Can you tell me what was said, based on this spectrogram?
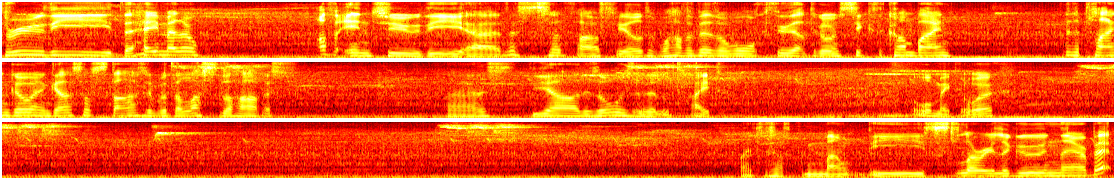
through the, the hay meadow off into the, uh, the sunflower field. We'll have a bit of a walk through that to go and seek the combine get the plan going and get ourselves started with the last of the harvest. Uh, this yard is always a little tight, but we'll make it work. Might just have to mount the slurry lagoon there a bit.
